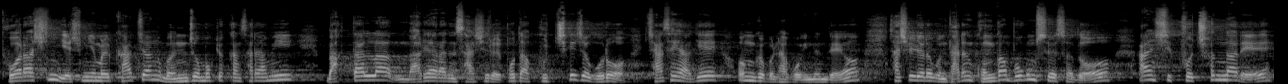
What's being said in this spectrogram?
부활하신 예수님을 가장 먼저 목격한 사람이 막달라 마리아라는 사실을 보다 구체적으로 자세하게 언급을 하고 있는데요. 사실 여러분 다른 공간 복음서에서도 안식 후 첫날에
